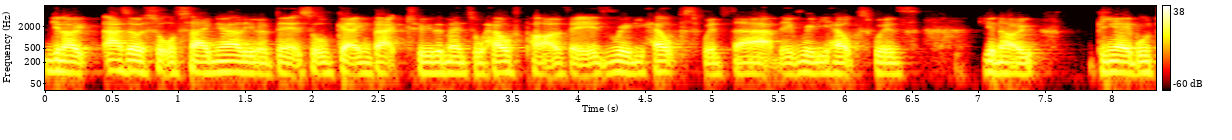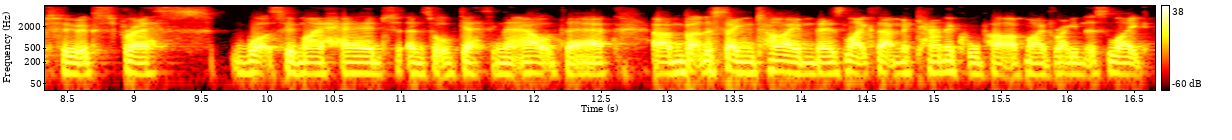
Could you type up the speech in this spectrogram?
you know, as I was sort of saying earlier a bit, sort of getting back to the mental health part of it, it really helps with that. It really helps with, you know, being able to express what's in my head and sort of getting that out there. Um, but at the same time, there's like that mechanical part of my brain that's like,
